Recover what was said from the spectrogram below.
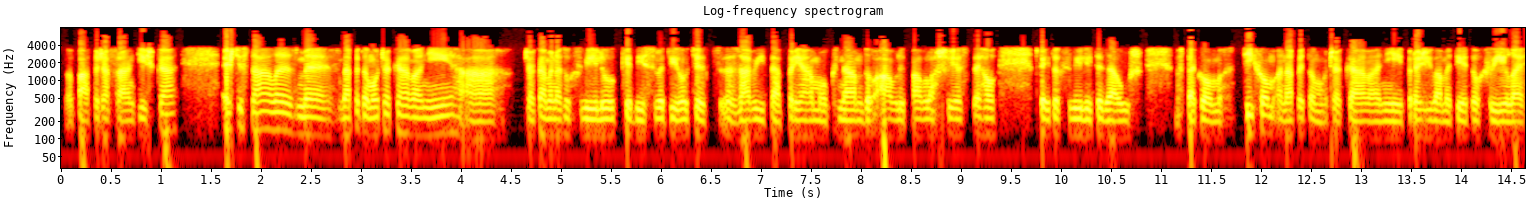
pápeža Františka. Ešte stále sme v napätom očakávaní a čakáme na tú chvíľu, kedy svätý Otec zavíta priamo k nám do Auli Pavla VI. V tejto chvíli teda už v takom tichom a napätom očakávaní prežívame tieto chvíle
